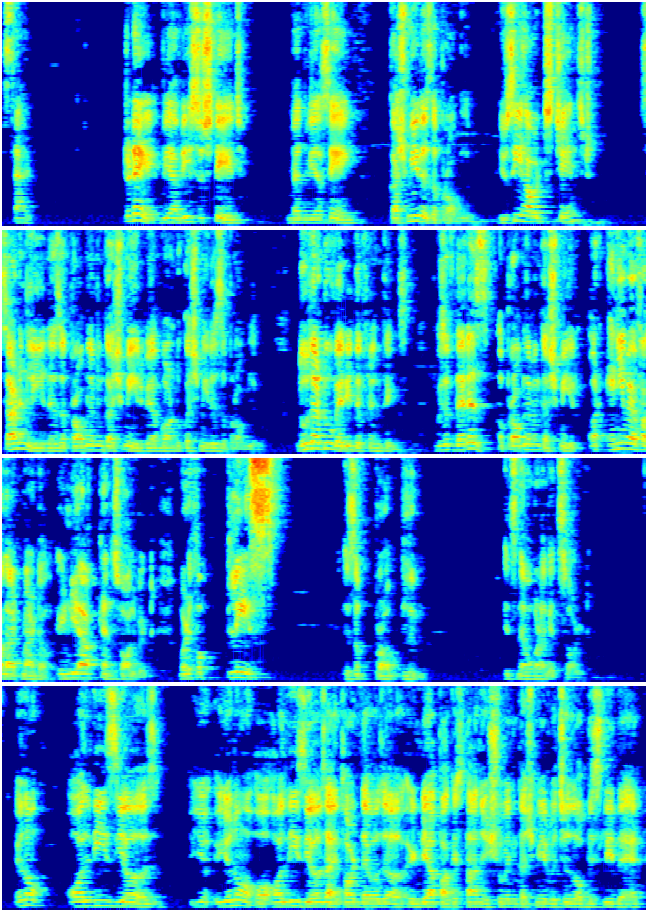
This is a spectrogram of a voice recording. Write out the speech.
sad. Today, we have reached a stage when we are saying Kashmir is a problem. You see how it's changed? Suddenly, there's a problem in Kashmir. We have gone to Kashmir is a problem. Those are two very different things. Because if there is a problem in Kashmir, or anywhere for that matter, India can solve it. But if a place is a problem, it's never gonna get solved. You know, all these years, you, you know, all these years, I thought there was a India-Pakistan issue in Kashmir, which is obviously there.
